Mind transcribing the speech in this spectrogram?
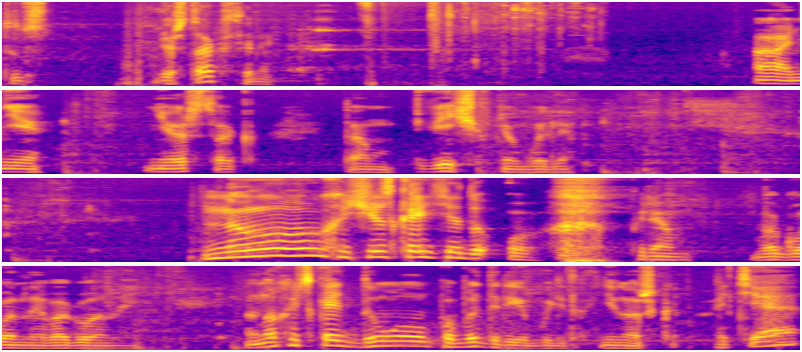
Тут верстак, что ли? А, не, не верстак. Там вещи в нем были. Ну, хочу сказать, я ду... О, прям вагонный, вагонный. Ну, хочу сказать, думал, пободрее будет хоть немножко. Хотя,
